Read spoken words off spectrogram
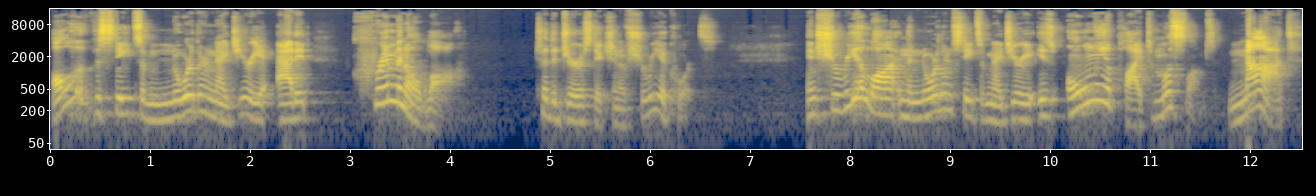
all of the states of northern Nigeria added criminal law to the jurisdiction of Sharia courts. And Sharia law in the northern states of Nigeria is only applied to Muslims, not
